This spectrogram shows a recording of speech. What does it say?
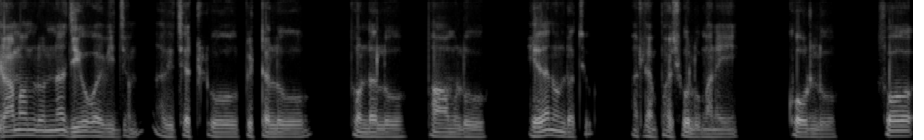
గ్రామంలో ఉన్న జీవ వైవిధ్యం అది చెట్లు పిట్టలు తొండలు పాములు ఏదైనా ఉండొచ్చు. అట్లా పశువులు మనవి కోళ్ళు. సో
